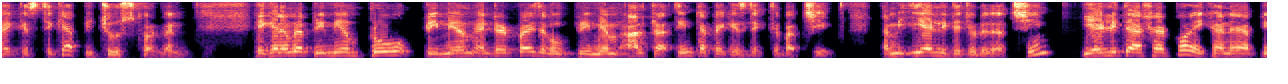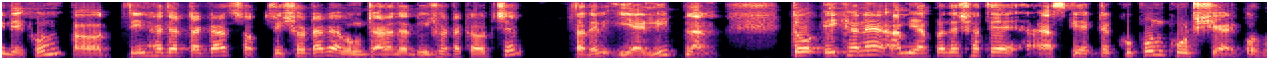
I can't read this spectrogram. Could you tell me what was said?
প্যাকেজ থেকে আপনি চুজ করবেন। এখানে আমরা প্রিমিয়াম প্রো প্রিমিয়াম এন্টারপ্রাইজ এবং প্রিমিয়াম আলট্রা তিনটা প্যাকেজ দেখতে পাচ্ছি। আমি ইয়ারলিতে চলে যাচ্ছি। ইয়ারলিতে আসার পর এখানে আপনি দেখুন তিন হাজার টাকা, ছত্রিশশো টাকা এবং চার হাজার দুইশো টাকা হচ্ছে তাদের ইয়ারলি প্ল্যান তো এখানে আমি আপনাদের সাথে আজকে একটা কুপন কোড শেয়ার করব।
